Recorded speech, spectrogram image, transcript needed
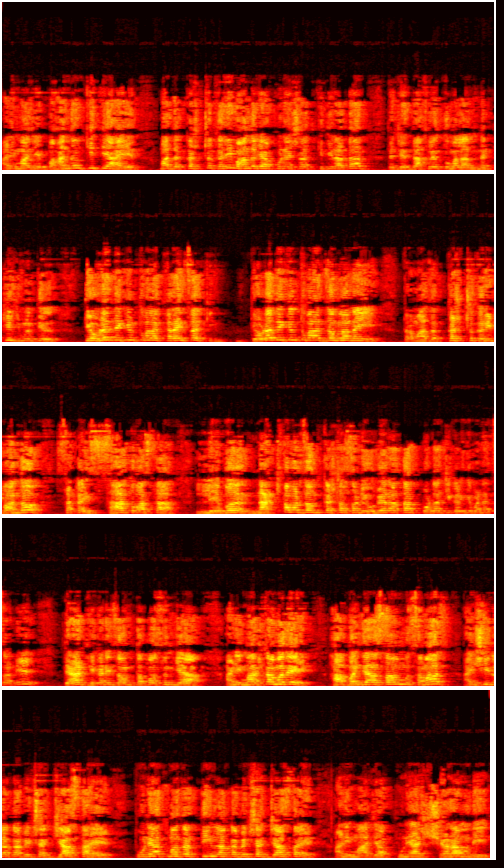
आणि माझे बांधव किती आहेत? माझं कष्टकरी बांधव या पुण्या शहरात किती राहतात? त्याचे दाखले तुम्हाला नक्कीच मिळतील. तेवढं देखील तुम्हाला करायचं की- तेवढं देखील तुम्हाला जमला नाही. तर माझं कष्टकरी बांधव सकाळी सात वाजता लेबर नाक्यावर जाऊन कष्टासाठी उभे राहतात. पोटाची खळगी भरण्यासाठी त्या ठिकाणी जाऊन तपासून घ्या. आणि महाराष्ट्रामध्ये हा बंजारा सम- समाज ऐंशी लाखापेक्षा जास्त आहे. पुण्यात मात्र तीन लाखापेक्षा जास्त आहे. आणि माझ्या पुण्या शहरामध्ये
